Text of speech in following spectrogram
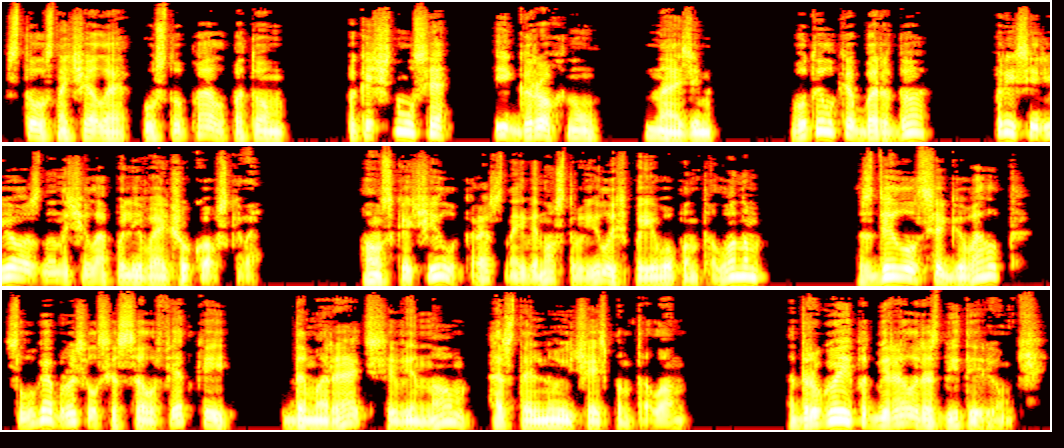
Стол сначала уступал, потом покачнулся и грохнул на земь. Бутылка Бордо присерьезно начала поливать Жуковского. Он вскочил, красное вино струилось по его панталонам, сделался гвалт, слуга бросился с салфеткой домырать вином остальную часть панталон. Другой подбирал разбитые рюмки.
